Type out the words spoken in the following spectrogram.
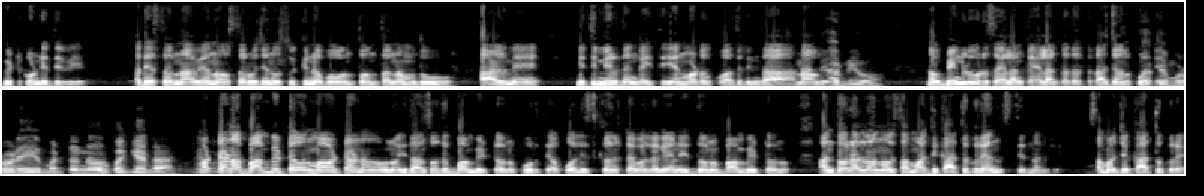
ಬಿಟ್ಕೊಂಡಿದ್ದೀವಿ. ಅದೇ ಸರ್ ನಾವೇನೋ ಸರ್ವಜನ ಸುಖಿನೋ ಭವಂತು ಅಂತ ನಮ್ದು ತಾಳ್ಮೆ ಮಿತಿ ಮೀರಿದಂಗೈತೆ ಏನ್ ಮಾಡಬೇಕು? ಅದರಿಂದ ನಾವು? ನೀವು ಬೆಂಗಳೂರು ಯಲಂಕ ಯಲಂಕದ ಹತ್ರ ರಾಜಾನ್ಕೋಟೆ ಮುರುಳಿ ಮಟ್ಟಣ್ಣ ಅವ್ರ ಬಗ್ಗೆ ಎಲ್ಲ? ಮಟ್ಟಣ ಬಾಂಬ್ ಇಟ್ಟವನು ಮಟ್ಟಣ ಅವನು ವಿಧಾನಸೌಧಕ್ಕೆ ಬಾಂಬ್ ಇಟ್ಟವನು ಪೂರ್ತಿ ಪೊಲೀಸ್ ಕಾನ್ಸ್ಟೇಬಲ್ ಏನು ಇದ್ದವನು ಬಾಂಬ್ ಇಟ್ಟವನು ಅಂತವರೆಲ್ಲಾನು ಸಮಾಜ ಘಾತಕರೇ ಅನಿಸ್ತಿದ್ ನನಗೆ. ಸಮಾಜ ಘಾತಕರೇ.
